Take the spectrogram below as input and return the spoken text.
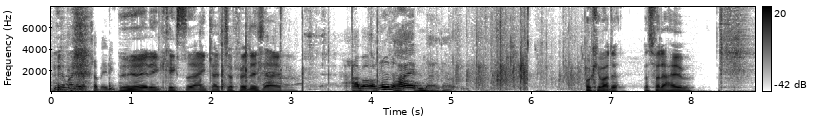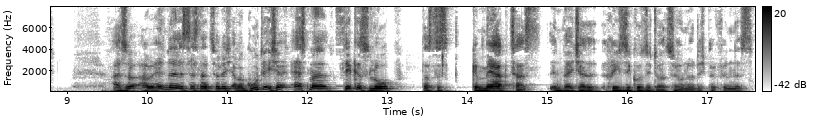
Gib mir mal einen Klatscher, Baby. Ja, den kriegst du. Ein Klatscher für dich, Alter. Aber auch nur einen halben, Alter. Okay, warte. Das war der halbe. Also am Ende ist es natürlich, aber gut, ich erstmal dickes Lob, dass du es gemerkt hast, in welcher Risikosituation du dich befindest.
